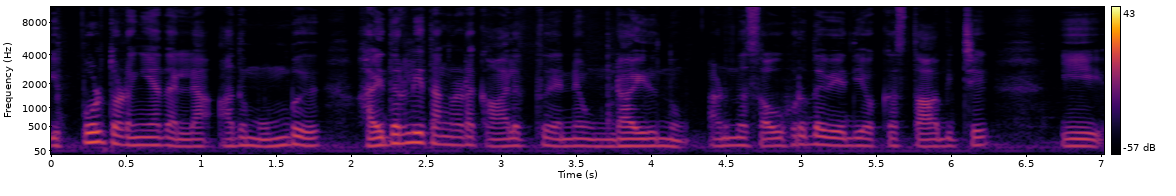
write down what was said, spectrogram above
ഇപ്പോൾ തുടങ്ങിയതല്ല അത് മുമ്പ് ഹൈദർലി തങ്ങളുടെ കാലത്ത് തന്നെ ഉണ്ടായിരുന്നു. അന്ന് സൗഹൃദ വേദിയൊക്കെ സ്ഥാപിച്ച് ഈ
